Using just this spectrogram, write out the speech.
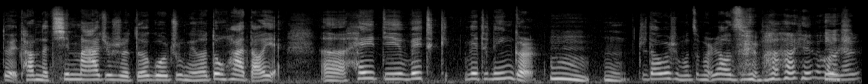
对他们的亲妈就是德国著名的动画导演，呃，黑迪维特维特林格。嗯，嗯，知道为什么这么绕嘴吗？因为好像是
